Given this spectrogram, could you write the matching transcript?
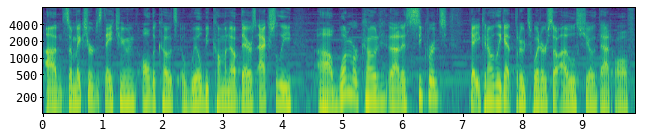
Um, so make sure to stay tuned. All the codes will be coming up. There's actually uh, one more code that is secret that you can only get through Twitter. So I will show that off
